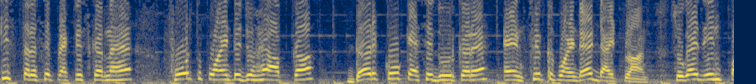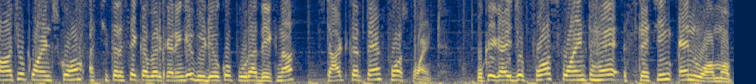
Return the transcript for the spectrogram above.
किस तरह से प्रैक्टिस करना है। फोर्थ पॉइंट जो है आपका डर को कैसे दूर करें? एंड फिफ्थ पॉइंट है डाइट प्लान सो गाइज़ इन पाँचों पॉइंट्स को हम अच्छी तरह से कवर करेंगे। वीडियो को पूरा देखना। स्टार्ट करते हैं फ़र्स्ट पॉइंट ओके गाइज़ जो फ़र्स्ट पॉइंट है stretching and warm up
